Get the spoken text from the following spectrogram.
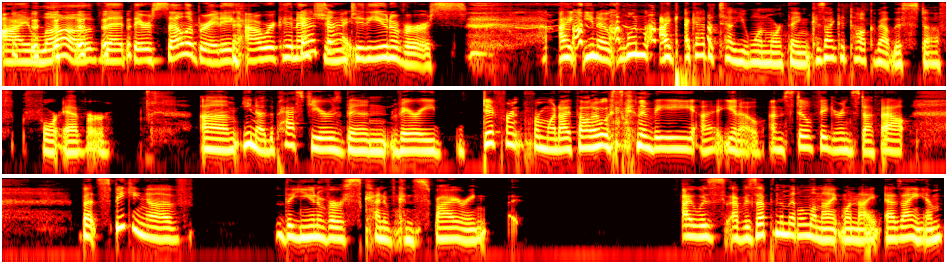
I love that they're celebrating our connection right. to the universe. I, you know, one, I, I got to tell you one more thing because I could talk about this stuff forever. Um, you know, the past year has been very different from what I thought it was going to be. I, you know, I'm still figuring stuff out. But speaking of the universe kind of conspiring, I was I was up in the middle of the night one night, as I am,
